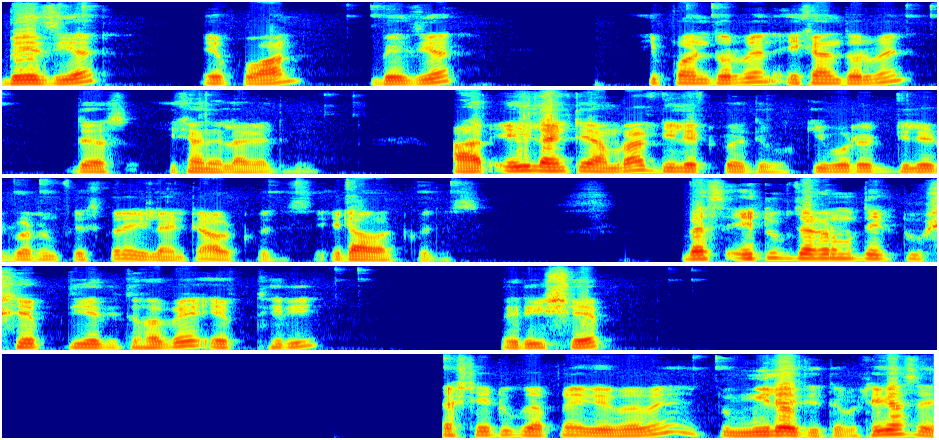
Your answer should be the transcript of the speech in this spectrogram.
বেজিয়ার, এফ ওয়ান, বেজিয়ার। এই পয়েন্ট ধরবেন, এখানে ধরবেন, ব্যাস, এখানে লাগাই দেবেন। আর এই লাইনটা আমরা ডিলিট করে দেবো। কিবোর্ডের ডিলিট বাটন প্রেস করে এই লাইনটা আউট করে দিচ্ছি। এটা আউট করে দিচ্ছি। ব্যাস এইটুক জায়গার মধ্যে একটু শেপ দিয়ে দিতে হবে। এফ থ্রি রিশেপ জাস্ট এইটুকু আপনার এইভাবে একটু মিলাই দিতে হবে, ঠিক আছে?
